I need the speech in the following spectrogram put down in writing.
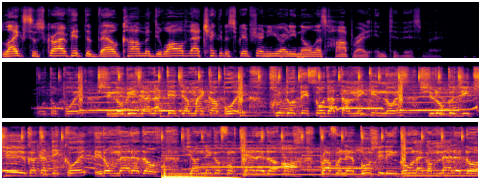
Like, subscribe, hit the bell, comment, do all of that. Check the description. You already know. Let's hop right into this, man making noise It don't matter though Young nigga from Canada uh that bullshit and go like a matador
